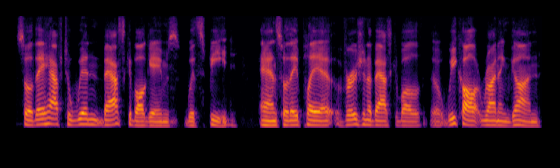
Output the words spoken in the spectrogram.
so they have to win basketball games with speed. And so they play a version of basketball. uh, we call it run and gun.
